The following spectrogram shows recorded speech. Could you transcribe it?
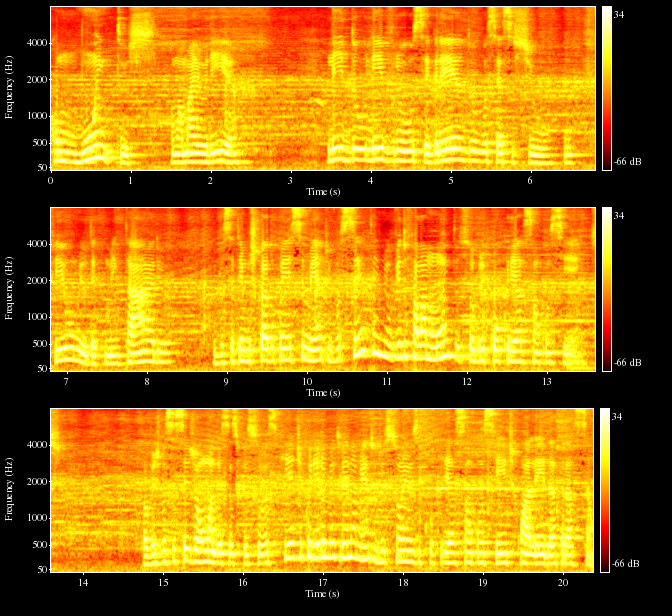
como muitos, como a maioria, lido o livro O Segredo, você assistiu o filme, o documentário, você tem buscado conhecimento e você tem me ouvido falar muito sobre cocriação consciente. Talvez você seja uma dessas pessoas que adquiriram meu treinamento de sonhos e cocriação consciente com a lei da atração.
